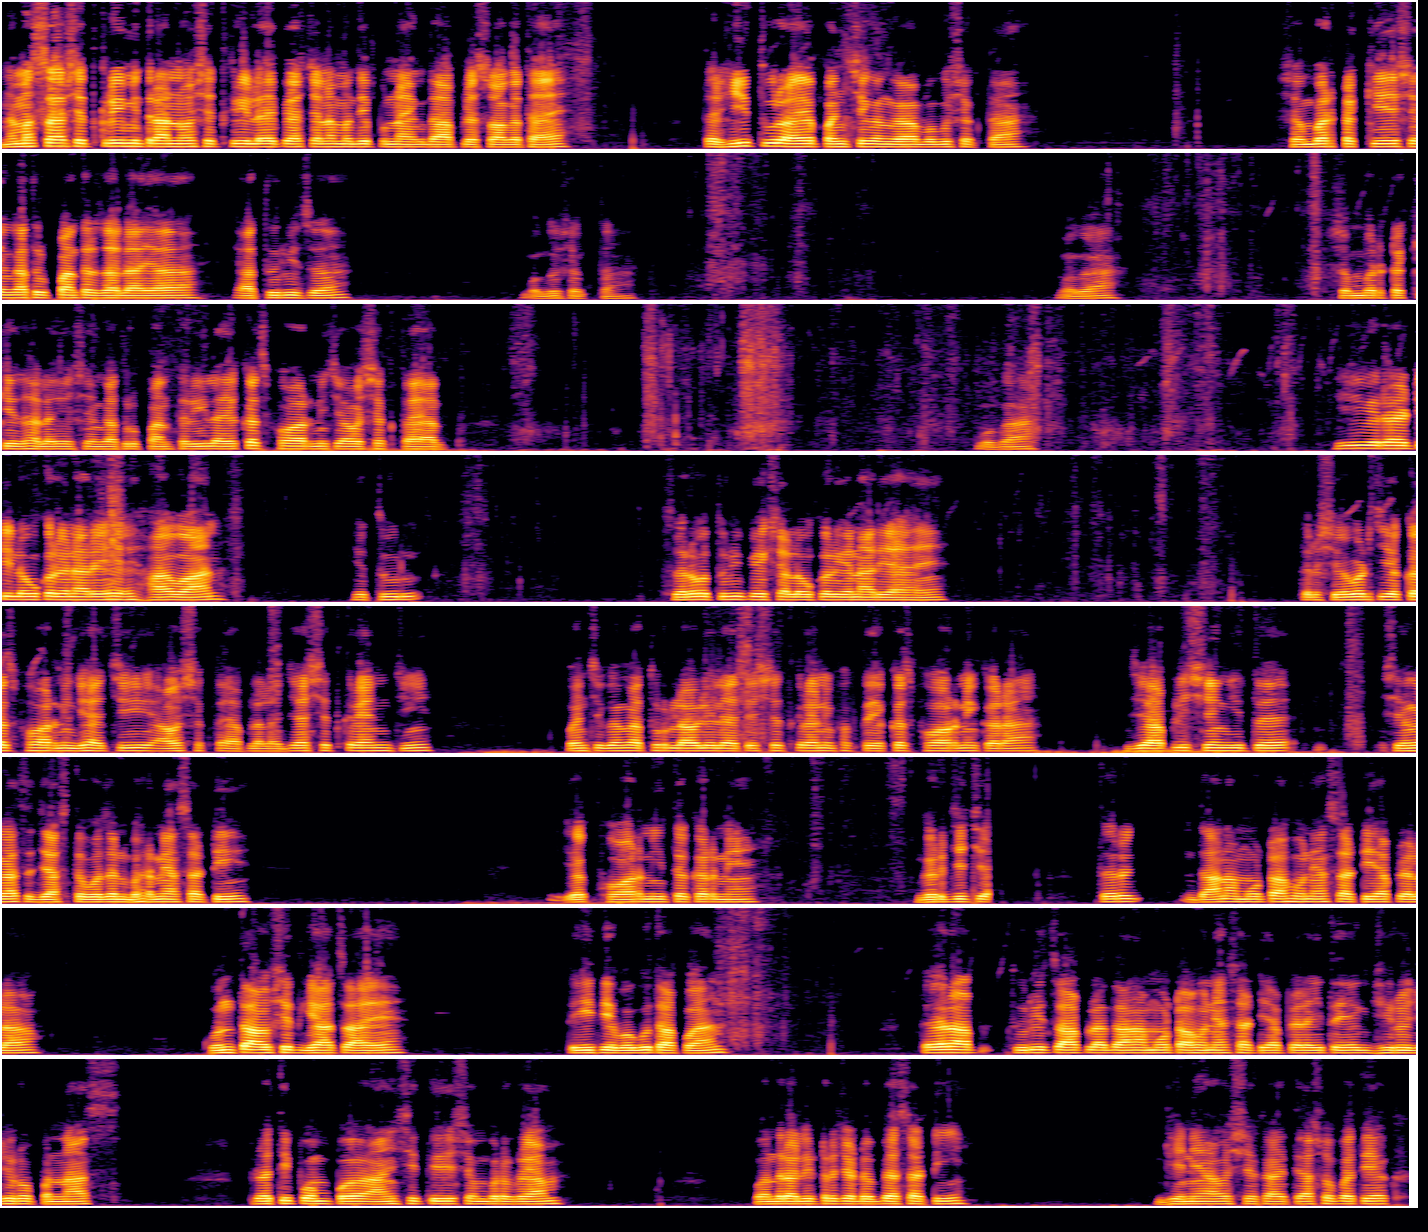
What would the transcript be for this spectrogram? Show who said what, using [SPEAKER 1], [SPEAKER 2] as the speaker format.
[SPEAKER 1] नमस्कार शेतकरी मित्रांनो शेतकरी लाईफ या चॅनलमध्ये पुन्हा एकदा आपलं स्वागत आहे. तर ही तूर आहे पंचगंगा बघू शकता. शंभर टक्के शेंगात रूपांतर झालं या या तुरीचं. बघू शकता. बघा. शंभर टक्के झालं या शेंगात रूपांतर. हिला एकच फवारणीची आवश्यकता आहे. बघा. ही व्हेरायटी लवकर येणार हे हा वाण. हे तूर. सर्व तुरीपेक्षा लवकर येणारी आहे. तर शेवटची एकच फवारणी घ्यायची आवश्यकता आहे आपल्याला. ज्या शेतकऱ्यांची पंचगंगा तूर लावलेली आहे त्या शेतकऱ्यांनी फक्त एकच फवारणी करा. जे आपली शेंग इथं शेंगाचं जास्त वजन भरण्यासाठी एक फवारणी इथं करणे गरजेचे तर दाणा मोठा होण्यासाठी आपल्याला कोणतं औषध घ्यायचं आहे ते इथे बघूत आपण. तर आप तुरीचा आपला दाणा मोठा होण्यासाठी आपल्याला इथे एक झिरो झिरो पन्नास प्रतिपंप ऐंशी ते शंभर ग्रॅम पंधरा लिटरच्या डब्यासाठी घेणे आवश्यक आहे. त्यासोबत एक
